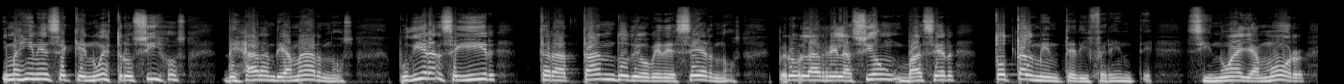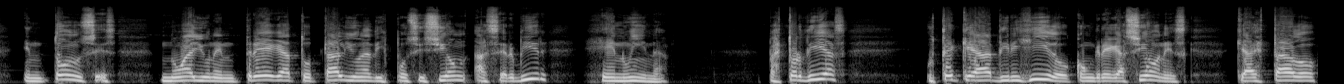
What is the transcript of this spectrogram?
Imagínense que nuestros hijos dejaran de amarnos, pudieran seguir tratando de obedecernos, pero la relación va a ser totalmente diferente. Si no hay amor, entonces no hay una entrega total y una disposición a servir genuina. Pastor Díaz, usted que ha dirigido congregaciones, que ha estado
